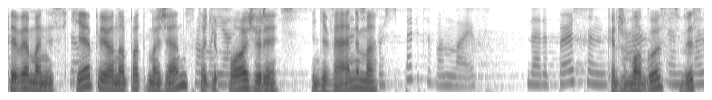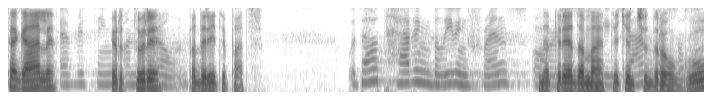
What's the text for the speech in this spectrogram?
Tėvė man įskiepijo nuo pat mažens tokį požiūrį į gyvenimą, kad žmogus viską gali ir turi. Padaryti pats. Neturėdama tikinčių draugų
